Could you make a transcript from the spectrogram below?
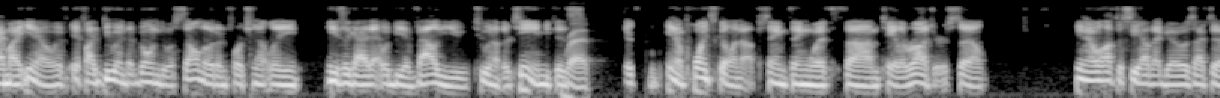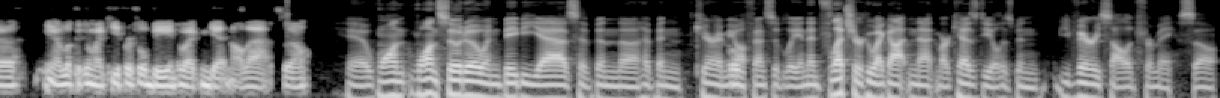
I might, you know, if, if I do end up going into a sell mode, unfortunately, he's a guy that would be of value to another team because right. there's, you know, points going up. Same thing with um, Taylor Rogers. So you know, we'll have to see how that goes. I have to, you know, look at who my keepers will be and who I can get and all that. So. Yeah, Juan Juan Soto and Baby Yaz have been uh, have been carrying me oh. offensively, and then Fletcher, who I got in that Marquez deal, has been very solid for me. So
